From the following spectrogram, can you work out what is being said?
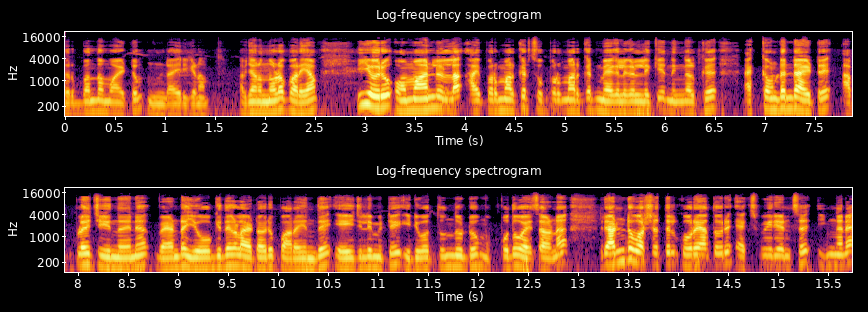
നിർബന്ധമായിട്ടും ഉണ്ടായിരിക്കണം. അപ്പോൾ ഞാൻ ഒന്നുകൂടെ പറയാം. ഈ ഒരു ഒമാനിലുള്ള ഹൈപ്പർ മാർക്കറ്റ് സൂപ്പർ മാർക്കറ്റ് മേഖലകളിലേക്ക് നിങ്ങൾക്ക് അക്കൗണ്ടന്റ് ആയിട്ട് അപ്ലൈ ചെയ്യുന്നതിന് വേണ്ട യോഗ്യതകളായിട്ട് അവർ പറയുന്നത് ഏജ് ലിമിറ്റ് ഇരുപത്തൊന്ന് ടു മുപ്പത് വയസ്സാണ്. രണ്ട് വർഷത്തിൽ കുറയാത്ത ഒരു എക്സ്പീരിയൻസ് ഇങ്ങനെ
